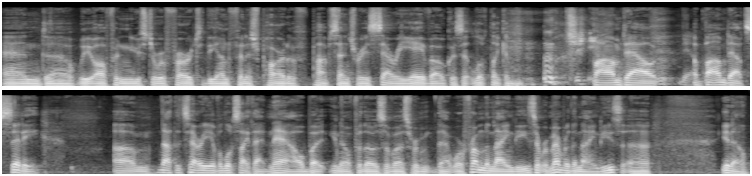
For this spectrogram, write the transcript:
And uh, we often used to refer to the unfinished part of Pop Century as Sarajevo because it looked like a bombed out, a bombed out city. Um, not that Sarajevo looks like that now, but you know, for those of us rem- that were from the '90s that remember the '90s, uh, you know,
